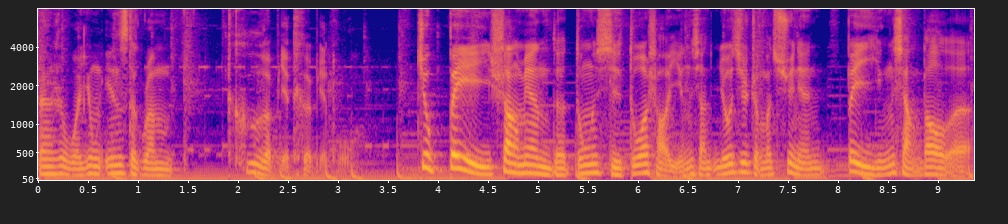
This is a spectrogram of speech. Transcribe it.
但是我用 Instagram 特别特别多，就被上面的东西多少影响，尤其是整个去年被影响到了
